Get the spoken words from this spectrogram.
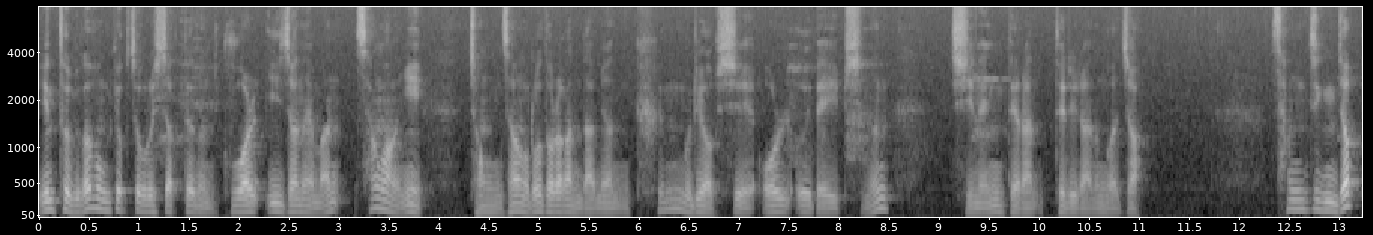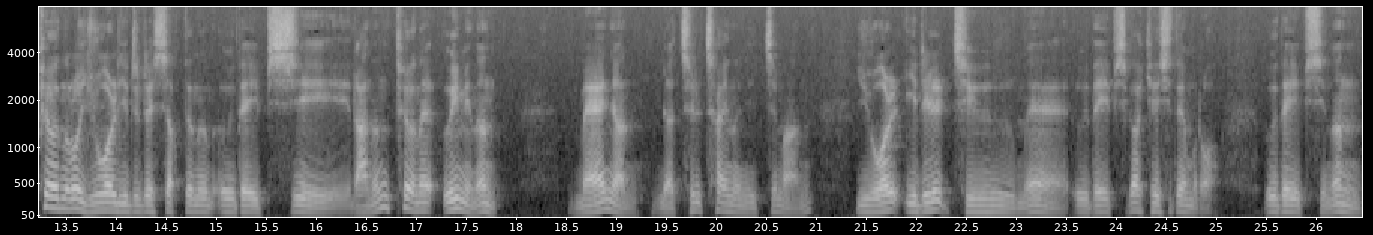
인터뷰가 본격적으로 시작되는 9월 이전에만 상황이 정상으로 돌아간다면 큰 무리 없이 올 의대 입시는 진행되리라는 거죠. 상징적 표현으로 6월 1일에 시작되는 의대 입시라는 표현의 의미는 매년 며칠 차이는 있지만 6월 1일 즈음에 의대 입시가 개시되므로 의대 입시는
